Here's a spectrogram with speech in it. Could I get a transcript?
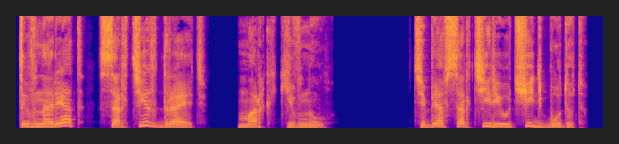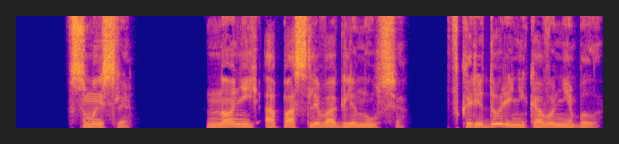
«Ты в наряд? Сортир драить?» Марк кивнул. «Тебя в сортире учить будут. «В смысле?» Ноний опасливо оглянулся. В коридоре никого не было.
